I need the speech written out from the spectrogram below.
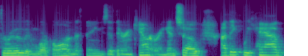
through and work on the things that they're encountering. And so I think we have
